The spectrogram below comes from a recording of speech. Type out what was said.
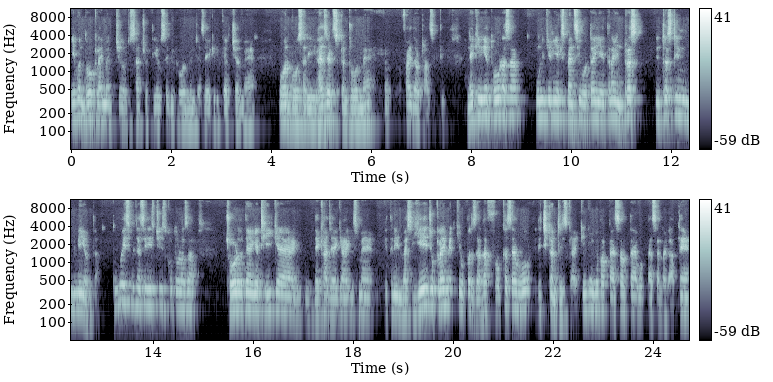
ایون دو کلائمیٹ جو ریسرچ ہوتی ہے، اس سے بھی گورنمنٹ جیسے ایگریکلچر میں اور بہت ساری ہیزٹس کنٹرول میں فائدہ اٹھا سکتی ہے۔ لیکن یہ تھوڑا سا ان کے لیے ایکسپینسو ہوتا ہے، یہ اتنا انٹرسٹ انٹرسٹنگ نہیں ہوتا۔ تو وہ اس وجہ سے اس چیز کو تھوڑا سا چھوڑ دیتے ہیں کہ ٹھیک ہے، دیکھا جائے گا، اس میں اتنی انویسٹ یہ جو کلائمیٹ کے اوپر زیادہ فوکس ہے، وہ رچ کنٹریز کا ہے۔ کیونکہ ان کے پاس پیسہ ہوتا ہے، وہ پیسہ لگاتے ہیں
